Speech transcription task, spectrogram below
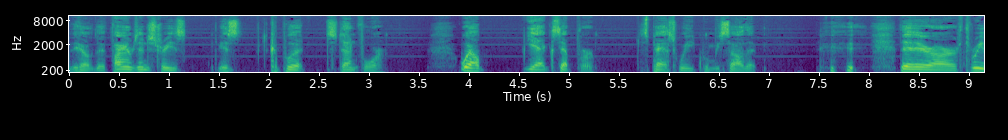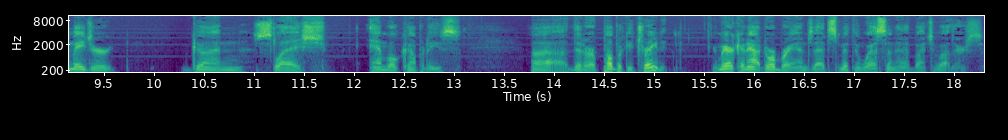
You know, the firearms industry is, is kaput. It's done for. Well, yeah, except for this past week when we saw that there are three major gun slash ammo companies uh, that are publicly traded. American Outdoor Brands, that's Smith & Wesson and a bunch of others.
